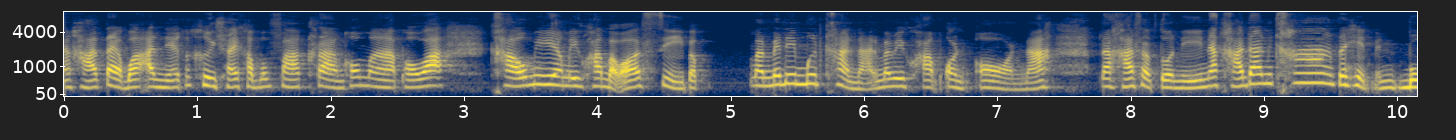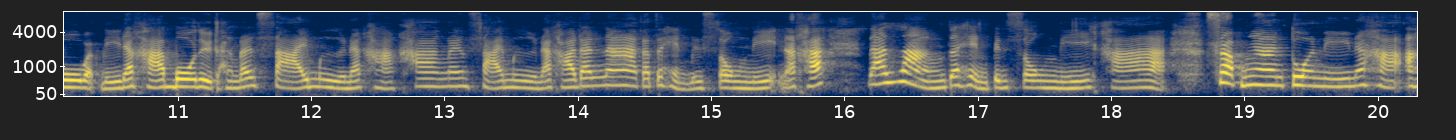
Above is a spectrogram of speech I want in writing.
นะคะ แต่ว่าอันนี้ก็คือใช้คำว่าฟ้าครามเข้ามา เพราะว่าเขามียังมีความแบบว่าสีแบบ มันไม่ได้มืดขนาดนั้น มันมีความอ่อนๆนะนะคะสำหรับตัวนี้นะคะ ด้านข้างจะเห็นเป็นโบแบบนี้นะคะ โบจะอยู่ทางด้านซ้ายมือนะคะ ข้างด้านซ้ายมือนะคะ ด้านหน้าก็จะเห็นเป็นทรงนี้นะคะ ด้านหลังจะเห็นเป็นทรงนี้ค่ะสำหรับงานตัวนี้นะคะอะ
